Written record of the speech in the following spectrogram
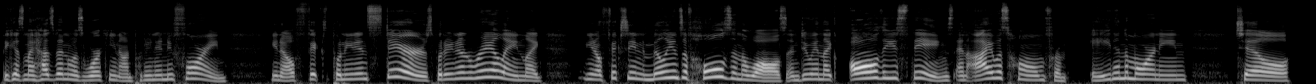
because my husband was working on putting in new flooring, you know, fix putting in stairs, putting in railing, like, you know, fixing millions of holes in the walls and doing like all these things. And I was home from eight in the morning till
